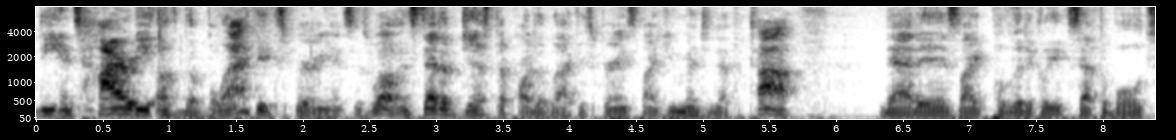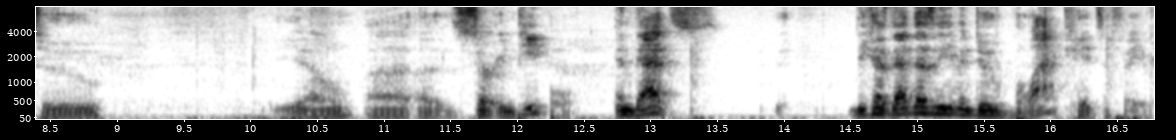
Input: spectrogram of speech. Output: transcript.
the entirety of the black experience as well, instead of just the part of the black experience, like you mentioned at the top, that is like politically acceptable to, you know, uh, uh, certain people, and that's because that doesn't even do black kids a favor.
